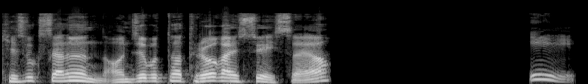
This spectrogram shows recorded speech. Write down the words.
기숙사는 언제부터 들어갈 수 있어요? 1.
